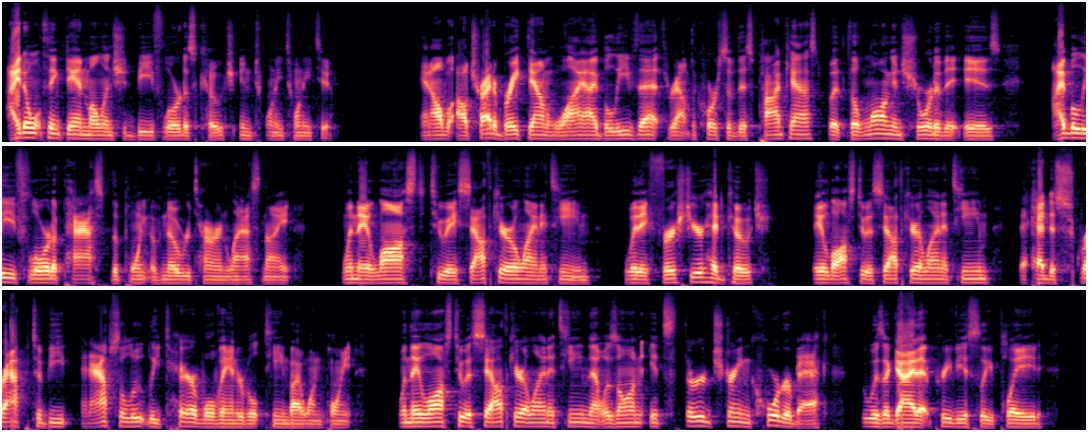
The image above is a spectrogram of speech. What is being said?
I don't think Dan Mullen should be Florida's coach in 2022. And I'll, I'll try to break down why I believe that throughout the course of this podcast. But the long and short of it is I believe Florida passed the point of no return last night when they lost to a South Carolina team with a first year head coach. They lost to a South Carolina team that had to scrap to beat an absolutely terrible Vanderbilt team by one point when they lost to a South Carolina team that was on its third string quarterback, who was a guy that previously played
